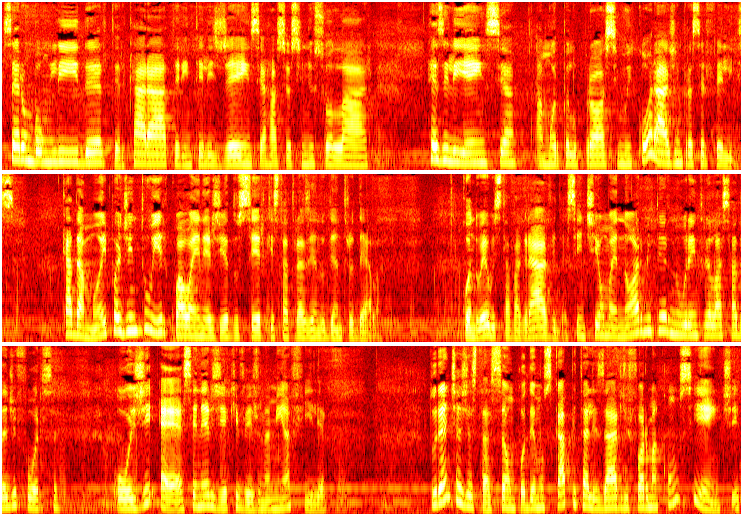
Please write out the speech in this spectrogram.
ser um bom líder, ter caráter, inteligência, raciocínio solar, resiliência, amor pelo próximo e coragem para ser feliz. Cada mãe pode intuir qual a energia do ser que está trazendo dentro dela. Quando eu estava grávida, sentia uma enorme ternura entrelaçada de força. Hoje é essa energia que vejo na minha filha. Durante a gestação, podemos capitalizar de forma consciente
